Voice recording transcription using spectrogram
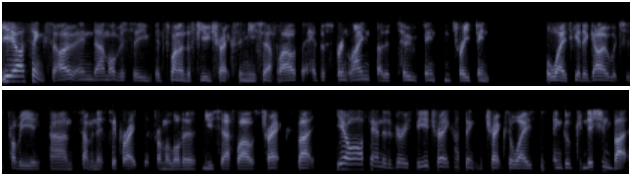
Yeah, I think so. And um, obviously, it's one of the few tracks in New South Wales that has a sprint lane, so the two fence and three fence always get a go, which is probably um, something that separates it from a lot of New South Wales tracks. But yeah, I found it a very fair track. I think the track's always in good condition, but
